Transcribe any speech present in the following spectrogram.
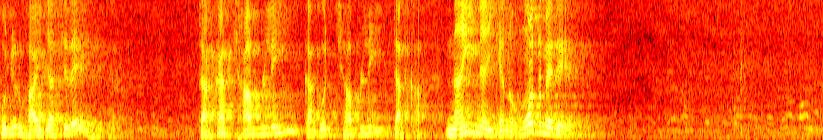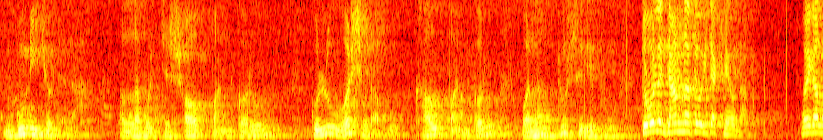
ফজুর ভাই যাচ্ছে রে। টাকা ছাপলি কাগজ ছাপলি টাকা নাই নাই কেন? মদ মেরে। গুণী চলে না। আল্লাহ বলছে, সব পান করো, কুলু ওয়াশরাবু, খাও, পান করো ওলা দুসরেবু তো বলে, জান্নাতে ওইটা খেও না। হয়ে গেল।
